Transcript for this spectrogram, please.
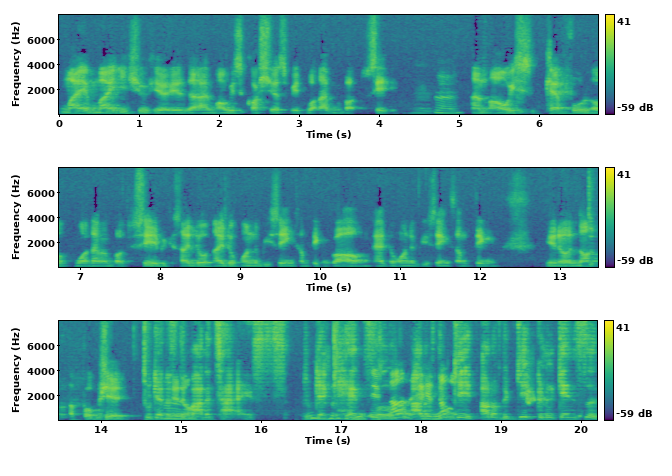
my my issue here is that I'm always cautious with what I'm about to say. Mm. I'm always careful of what I'm about to say because I don't I don't want to be saying something wrong. I don't want to be saying something, you know, not appropriate. to get us demonetized, to get cancelled out of the not- gate, out of the gate, gonna cancel.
